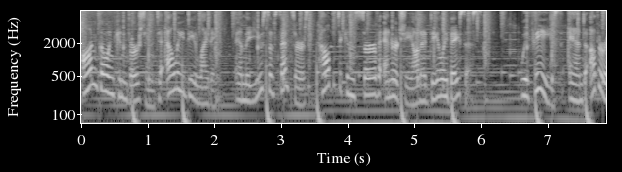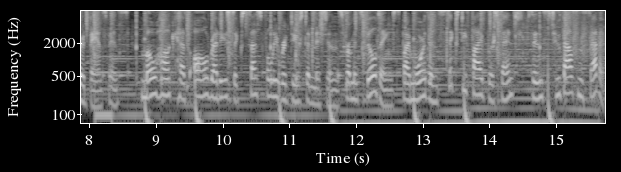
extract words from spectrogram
Ongoing conversion to LED lighting and the use of sensors helps to conserve energy on a daily basis. With these and other advancements, Mohawk has already successfully reduced emissions from its buildings by more than 65% since 2007.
